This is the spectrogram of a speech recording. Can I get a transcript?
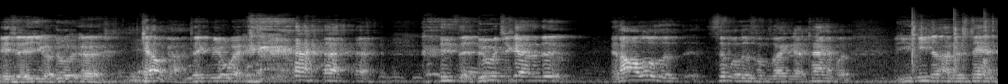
He said, you gonna do it, uh, Calgon, take me away. he said, do what you gotta do. And all those symbolisms, I ain't got time, but you need to understand,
